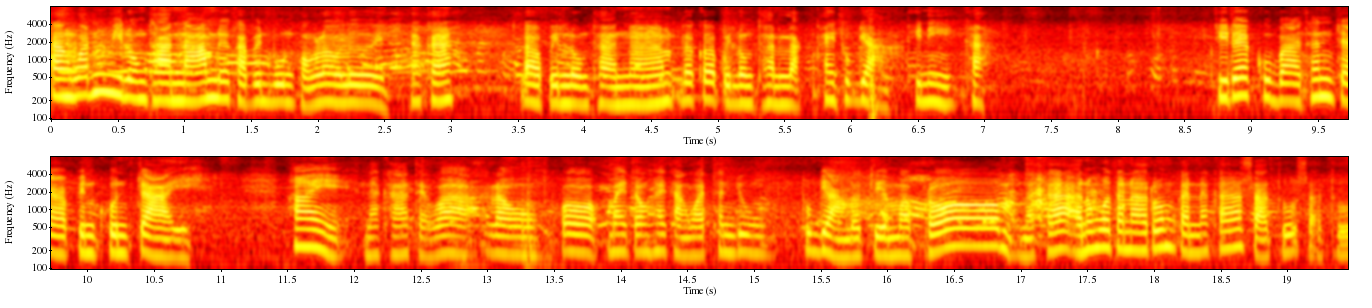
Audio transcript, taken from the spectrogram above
ทางวัดไม่มีโรงทานน้ำเลยค่ะ เป็นบุญของเราเลยนะคะ เราเป็นโรงทานน้ำแล้วก็เป็นโรงทานหลักให้ทุกอย่างที่นี่ค่ะ ทีแรกครูบาท่านจะเป็นคนจ่ายให้นะคะ แต่ว่าเราก็ไม่ต้องให้ทางวัดท่านยุ่ง ทุกอย่างเราเตรียมมาพร้อมนะคะ อนุโมทนาร่วมกันนะคะ สาธุ สาธุ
